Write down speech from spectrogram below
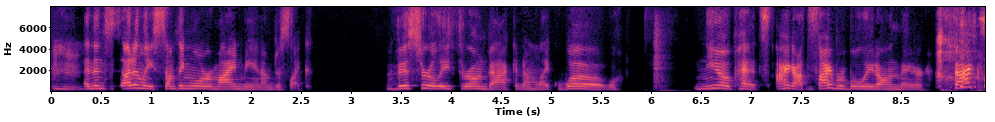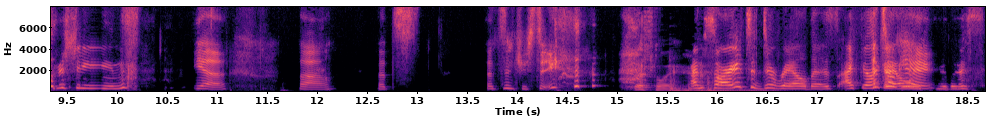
Mhm. And then suddenly something will remind me and I'm just like viscerally thrown back and I'm like, whoa, Neopets, I got cyberbullied on there. Fax machines. Yeah. Wow. That's that's interesting. Definitely. I'm sorry to derail this. I feel like It's I okay. always do this.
